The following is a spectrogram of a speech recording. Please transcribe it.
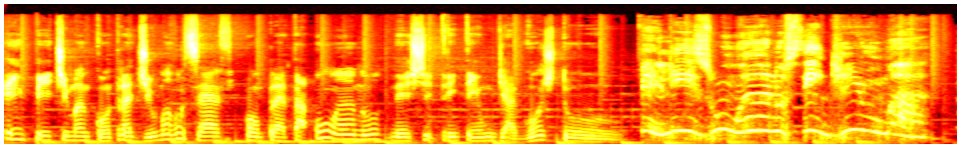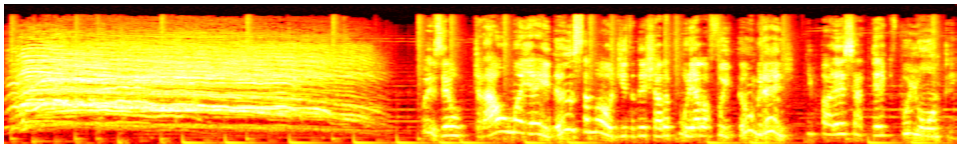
Impeachment contra Dilma Rousseff completa um ano neste 31 de agosto. Feliz um ano sem Dilma! Pois é, o trauma e a herança maldita deixada por ela foi tão grande que parece até que foi ontem.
